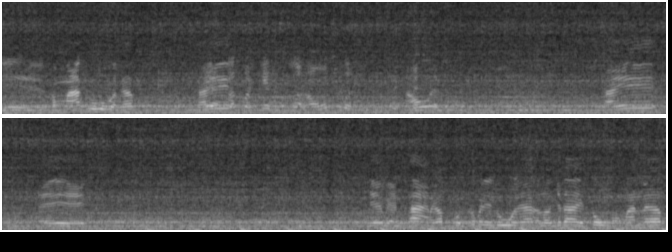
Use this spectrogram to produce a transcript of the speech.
นี่ทำมาร์กรูก่อนครับ ใช้แล้วก็เก็นเอาที่มันเอาใช้ไอ้เจแหวนข้างนะครับกดเข้าไปในรูนะฮะเราจะได้ทรงของมันนะครับ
